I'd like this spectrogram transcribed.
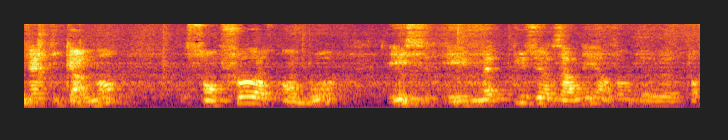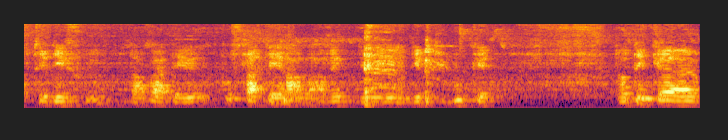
verticalement sont forts en bois et, et mettent plusieurs années avant de porter des fruits, d'avoir des pousses latérales avec des, petits bouquets. Tandis que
